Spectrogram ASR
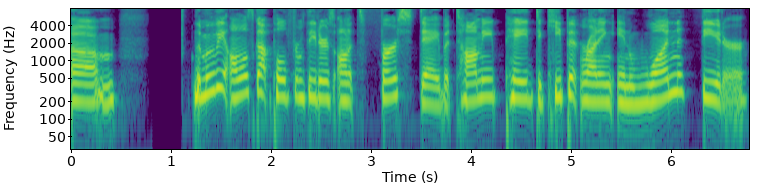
Um, the movie almost got pulled from theaters on its first day, but Tommy paid to keep it running in one theater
